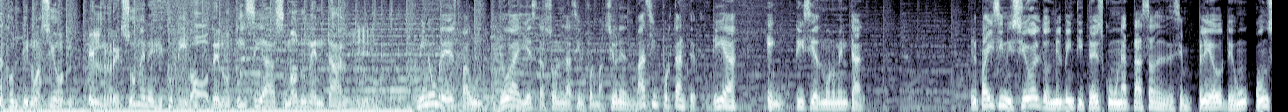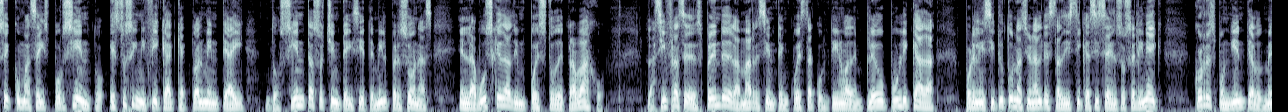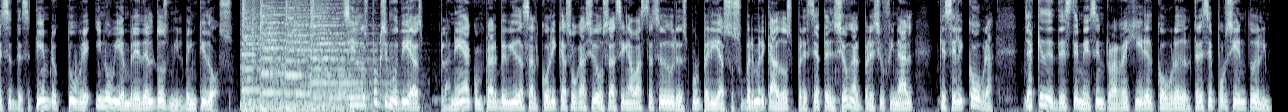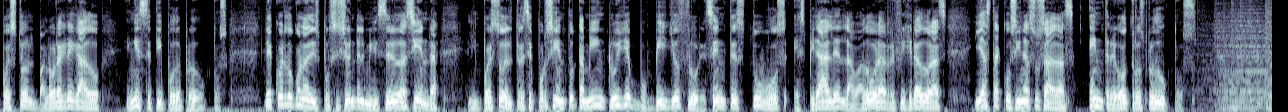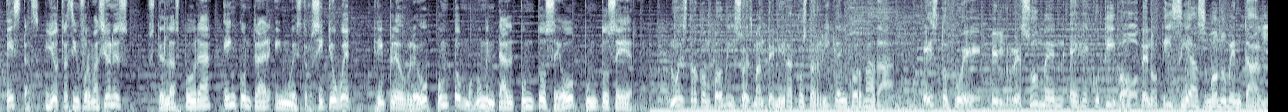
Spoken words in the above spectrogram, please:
A continuación, el resumen ejecutivo de Noticias Monumental. Mi nombre es Paul Ulloa y estas son las informaciones más importantes del día en Noticias Monumental. El país inició el 2023 con una tasa de desempleo de un 11,6%. Esto significa que actualmente hay 287 mil personas en la búsqueda de un puesto de trabajo. La cifra se desprende de la más reciente encuesta continua de empleo publicada por el Instituto Nacional de Estadísticas y Censos, el INEC, correspondiente a los meses de septiembre, octubre y noviembre del 2022. Si en los próximos días planea comprar bebidas alcohólicas o gaseosas en abastecedores, pulperías o supermercados, preste atención al precio final que se le cobra, ya que desde este mes entró a regir el cobro del 13% del impuesto del valor agregado en este tipo de productos. De acuerdo con la disposición del Ministerio de Hacienda, el impuesto del 13% también incluye bombillos, fluorescentes, tubos, espirales, lavadoras, refrigeradoras y hasta cocinas usadas, entre otros productos. Estas y otras informaciones usted las podrá encontrar en nuestro sitio web www.monumental.co.cr. Nuestro compromiso es mantener a Costa Rica informada. Esto fue el resumen ejecutivo de Noticias Monumental.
